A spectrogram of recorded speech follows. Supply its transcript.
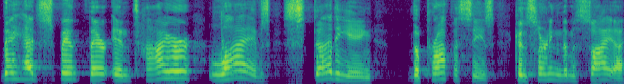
They had spent their entire lives studying the prophecies concerning the Messiah.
